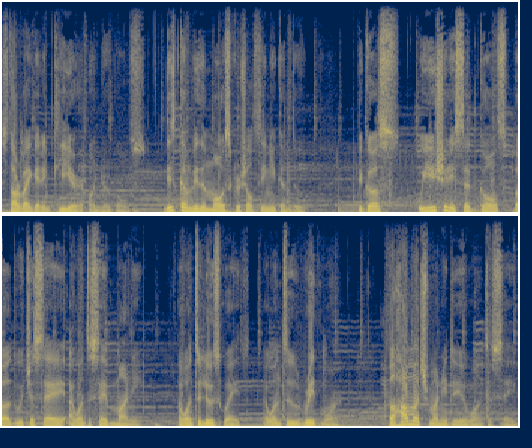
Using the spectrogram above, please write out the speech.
Start by getting clear on your goals. This can be the most crucial thing you can do. Because we usually set goals, but we just say, I want to save money, I want to lose weight, I want to read more. But how much money do you want to save?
